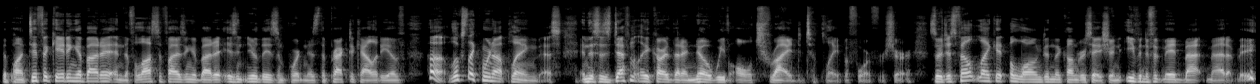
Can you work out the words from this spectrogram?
the pontificating about it and the philosophizing about it isn't nearly as important as the practicality of, huh, looks like we're not playing this. And this is definitely a card that I know we've all tried to play before for sure. So it just felt like it belonged in the conversation, even if it made Matt mad at me.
